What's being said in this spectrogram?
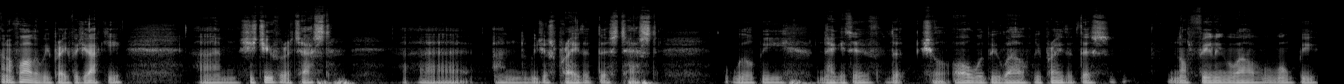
And our Father, we pray for Jackie. Um, she's due for a test, uh, and we just pray that this test will be negative, that she'll all will be well. We pray that this not feeling well won't be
